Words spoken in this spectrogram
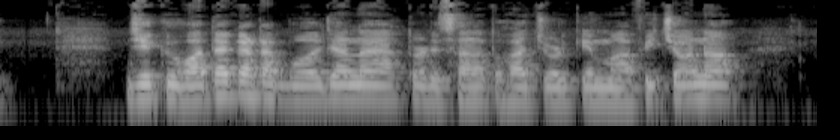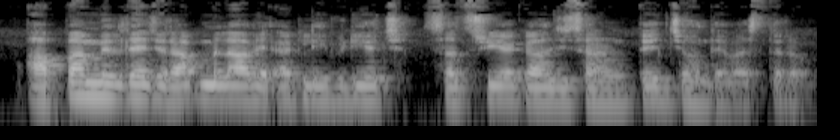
ਜੇ ਕੋਈ ਵਾਧਾ ਘਾਟਾ ਬੋਲ ਜਾਣਾ ਤੁਹਾਡੇ ਸਾਰਿਆਂ ਤੋਂ ਹੱਥ ਜੋੜ ਕੇ ਮਾਫੀ ਚਾਹਣਾ ਆਪਾਂ ਮਿਲਦੇ ਹਾਂ, ਜੇ ਰੱਬ ਮਿਲਾਵੇ ਅਗਲੀ ਵੀਡੀਓ 'ਚ। ਸਤਿ ਸ਼੍ਰੀ ਅਕਾਲ ਜੀ ਸਾਰਿਆਂ ਨੂੰ ਤੇ ਜਿਉਂਦੇ ਵਸਦੇ ਰਹੋ।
